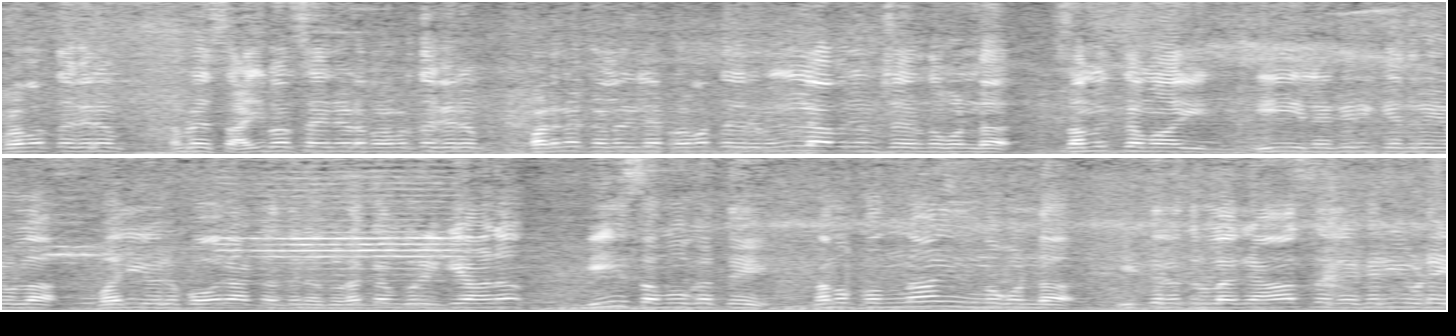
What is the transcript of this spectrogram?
പ്രവർത്തകരും നമ്മുടെ സൈബർ സേനയുടെ പ്രവർത്തകരും പഠനക്കളറിലെ പ്രവർത്തകരും എല്ലാവരും ചേർന്നുകൊണ്ട് സംയുക്തമായി ഈ ലഹരിക്കെതിരെയുള്ള വലിയൊരു പോരാട്ടത്തിന് തുടക്കം കുറിക്കുകയാണ്. ഈ സമൂഹത്തെ നമുക്കൊന്നായി നിന്നുകൊണ്ട് ഇത്തരത്തിലുള്ള രാസലഹരിയുടെ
